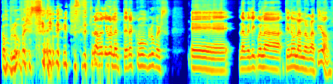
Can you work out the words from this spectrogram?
Con bloopers. la película entera es como un bloopers. Eh, la película tiene una narrativa.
